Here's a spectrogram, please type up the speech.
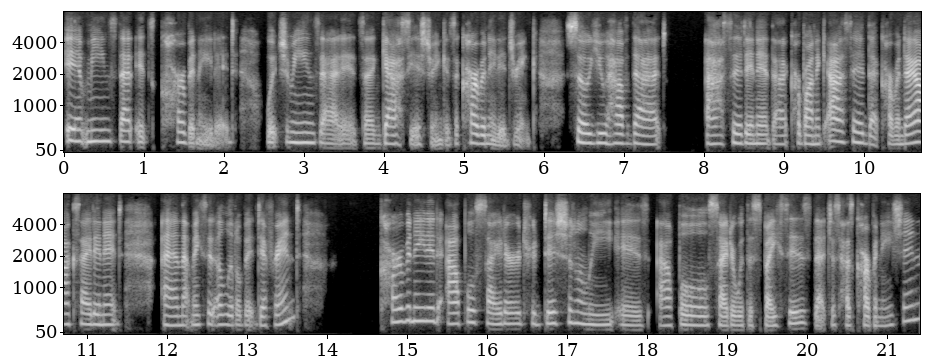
it means that it's carbonated, which means that it's a gaseous drink, it's a carbonated drink. So you have that acid in it, that carbonic acid, that carbon dioxide in it, and that makes it a little bit different carbonated apple cider traditionally is apple cider with the spices that just has carbonation.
